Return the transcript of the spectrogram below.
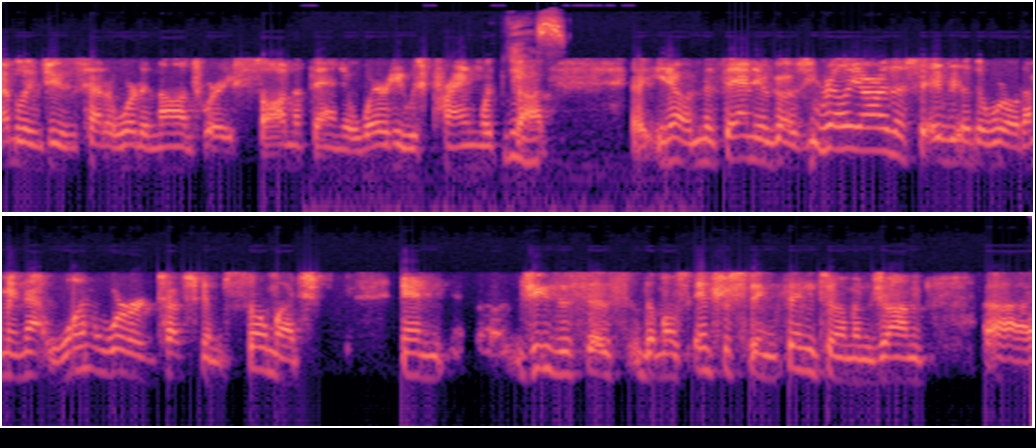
I believe Jesus had a word of knowledge where he saw Nathaniel, where he was praying with yes. God. Uh, you know, Nathaniel goes, You really are the Savior of the world. I mean, that one word touched him so much. And Jesus says the most interesting thing to him in John, uh,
